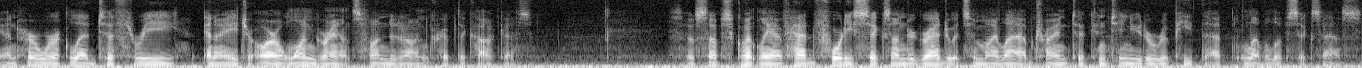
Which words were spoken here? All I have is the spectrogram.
and her work led to three NIH R01 grants funded on Cryptococcus. So subsequently, I've had 46 undergraduates in my lab trying to continue to repeat that level of success.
